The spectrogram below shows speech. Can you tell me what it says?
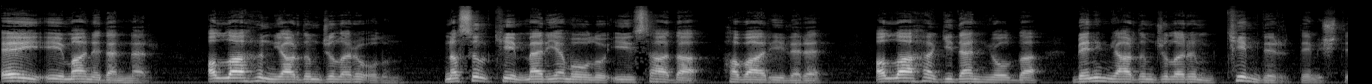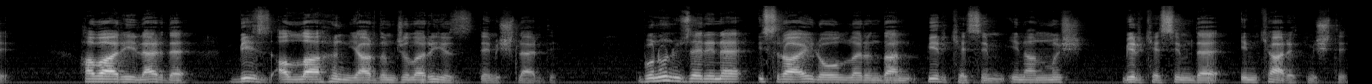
Ey iman edenler! Allah'ın yardımcıları olun. Nasıl ki Meryem oğlu İsa da havarilere Allah'a giden yolda benim yardımcılarım kimdir demişti. Havariler de biz Allah'ın yardımcılarıyız demişlerdi. Bunun üzerine İsrailoğullarından bir kesim inanmış, bir kesim de inkar etmişti.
